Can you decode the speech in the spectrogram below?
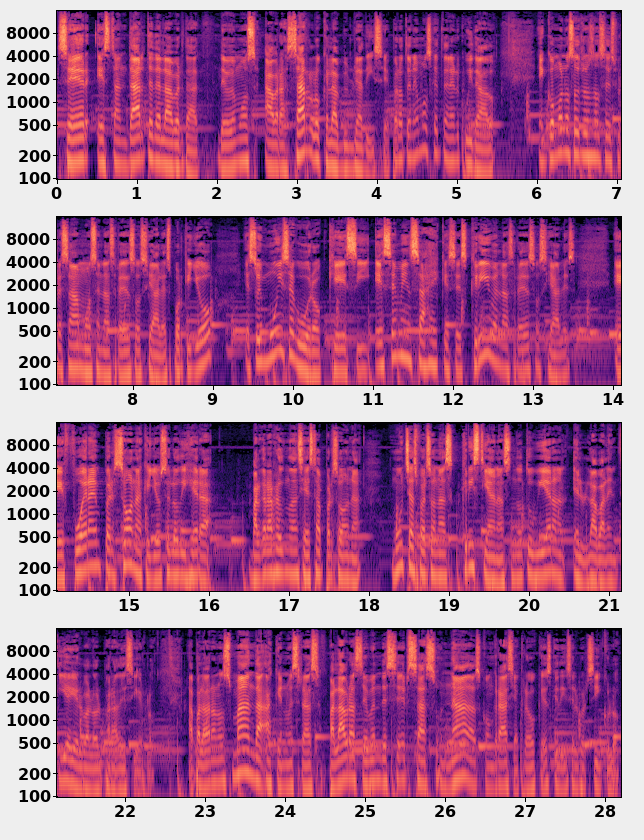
ser estandarte de la verdad, debemos abrazar lo que la Biblia dice, pero tenemos que tener cuidado en cómo nosotros nos expresamos en las redes sociales, porque yo estoy muy seguro que si ese mensaje que se escribe en las redes sociales eh, fuera en persona, que yo se lo dijera, valga la redundancia, a esta persona, muchas personas cristianas no tuvieran la valentía y el valor para decirlo. La palabra nos manda a que nuestras palabras deben de ser sazonadas con gracia, creo que es que dice el versículo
